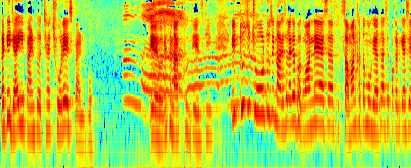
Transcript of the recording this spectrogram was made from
कटी जाए ये पैंट तो अच्छा है, छोड़े इस पैंट को। ये देखो, कैसे नाक खुलती है इसकी। इतू सी छोटू सी नाक ऐसा लगा, भगवान ने ऐसा सामान खत्म हो गया था, ऐसे पकड़ के ऐसे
